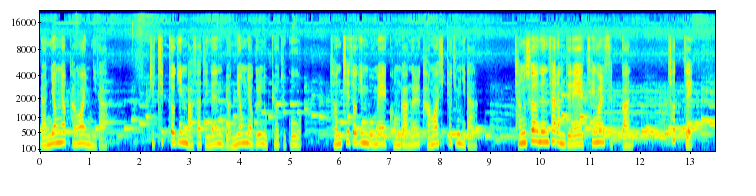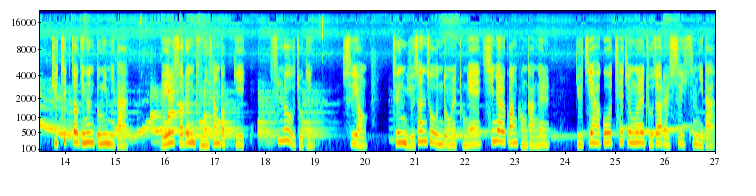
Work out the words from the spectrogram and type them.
면역력 강화입니다. 규칙적인 마사지는 면역력을 높여주고 전체적인 몸의 건강을 강화시켜줍니다. 장수하는 사람들의 생활 습관. 첫째, 규칙적인 운동입니다. 매일 30분 이상 걷기, 슬로우 조깅, 수영 등 유산소 운동을 통해 심혈관 건강을 유지하고 체중을 조절할 수 있습니다.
